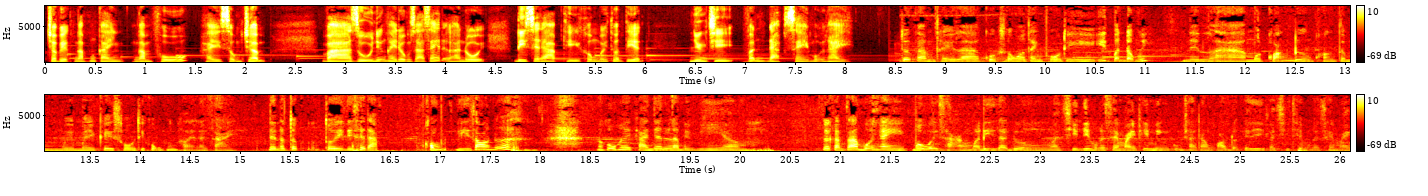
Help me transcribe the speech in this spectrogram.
cho việc ngắm cảnh, ngắm phố hay sống chậm. Và dù những ngày đông giá rét ở Hà Nội, đi xe đạp thì không mấy thuận tiện, nhưng chị vẫn đạp xe mỗi ngày. Tôi cảm thấy là cuộc sống ở thành phố thì ít vận động ấy, nên là một quãng đường khoảng tầm mười mấy cây số thì cũng không phải là dài. Nên là tôi tôi đi xe đạp có một lý do nữa. Nó cũng hơi cá nhân là bởi vì ờ, tôi cảm giác mỗi ngày mỗi buổi sáng mà đi ra đường mà chỉ đi một cái xe máy thì mình cũng chả đóng góp được cái gì cả chỉ thêm một cái xe máy.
